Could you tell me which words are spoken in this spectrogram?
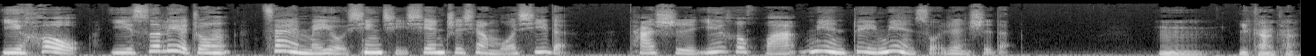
以后以色列中再没有兴起先知像摩西的，他是耶和华面对面所认识的。嗯，你看看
